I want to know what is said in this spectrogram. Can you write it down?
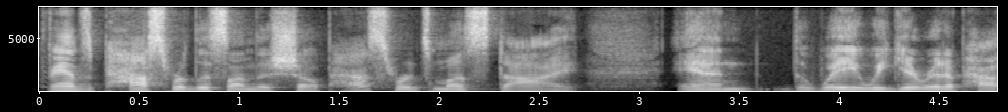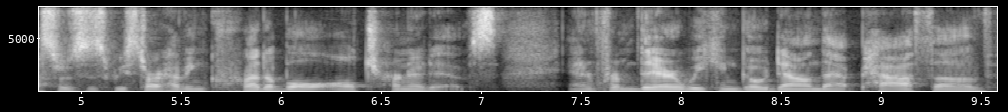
fans of passwordless on this show. Passwords must die. And the way we get rid of passwords is we start having credible alternatives. And from there, we can go down that path of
